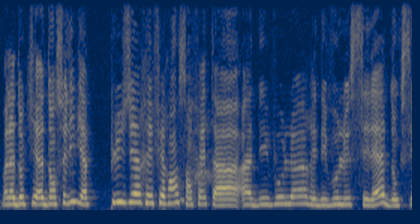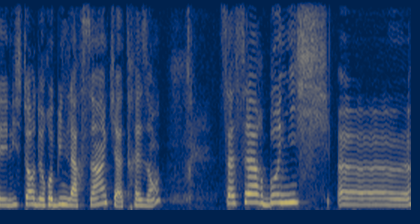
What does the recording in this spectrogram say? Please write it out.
Voilà, donc dans ce livre, il y a plusieurs références en fait à, des voleurs et des voleuses célèbres. Donc c'est l'histoire de Robin Larsin qui a 13 ans. Sa sœur Bonnie euh,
